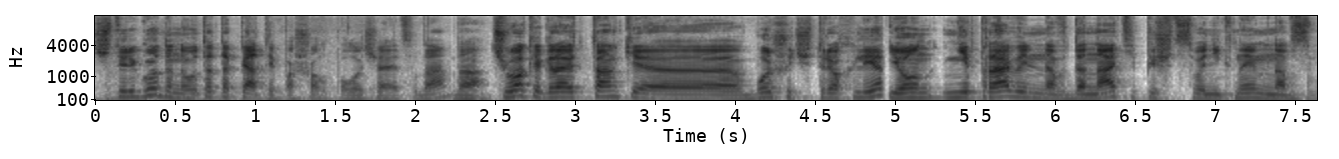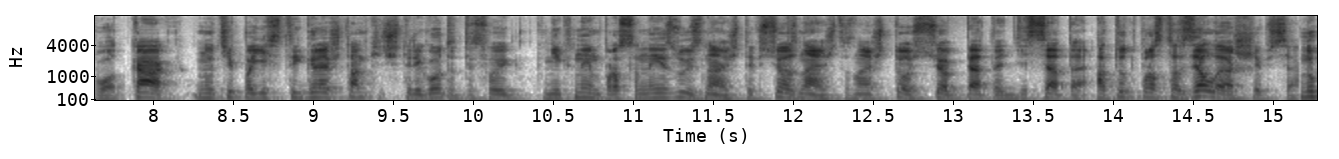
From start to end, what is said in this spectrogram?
Четыре года, но вот это пятый пошел, получается, да? Да. Чувак играет в танке э, больше четырех лет, и он неправильно в донате пишет свой никнейм на взвод. Как? Ну, типа, если ты играешь в танке 4 года, ты свой никнейм просто наизусть знаешь, ты все знаешь, ты знаешь, что, все, пятое, десятое. А тут просто взял и ошибся. Ну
